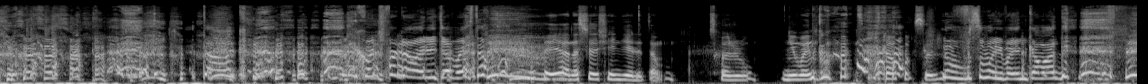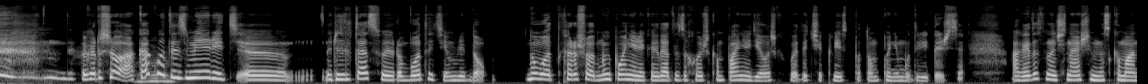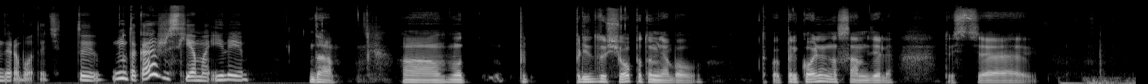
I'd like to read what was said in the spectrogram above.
Так, ты хочешь поговорить об этом? Я на следующей неделе там схожу. Не военкомат, а Ну, в свой военкомат. Хорошо, а как вот измерить э, результат своей работы тем лидом? Ну вот, хорошо, мы поняли, когда ты заходишь в компанию, делаешь какой-то чек-лист, потом по нему двигаешься. А когда ты начинаешь именно с командой работать, ты, ну, такая же схема или... Да. А, вот предыдущий опыт у меня был такой прикольный на самом деле. То есть э,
